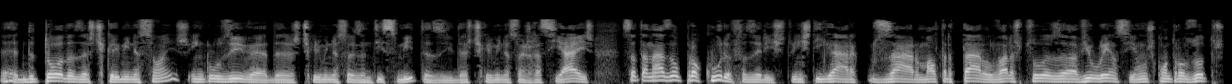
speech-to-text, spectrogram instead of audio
de todas as discriminações, inclusive das discriminações antissemitas e das discriminações raciais, Satanás ele procura fazer isto, instigar, acusar, maltratar, levar as pessoas à violência uns contra os outros,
